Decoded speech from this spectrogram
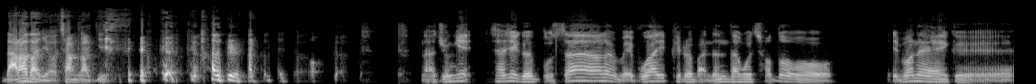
날아다녀 장각이. 하늘을 날아다녀 나중에 사실 그 무쌍을 외부 IP를 만든다고 쳐도 이번에 그,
